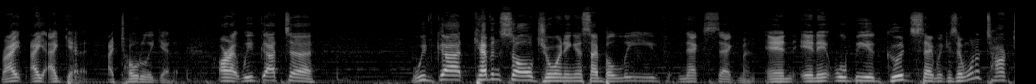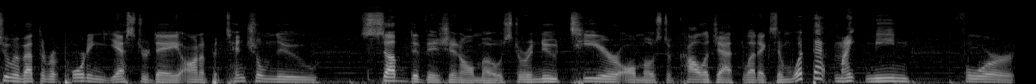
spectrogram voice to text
right? I, I get it. I totally get it. All right, we've got. Uh, We've got Kevin Saul joining us, I believe, next segment, and and it will be a good segment because I want to talk to him about the reporting yesterday on a potential new subdivision almost or a new tier almost of college athletics and what that might mean for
